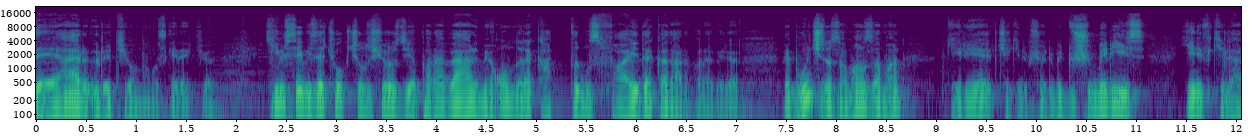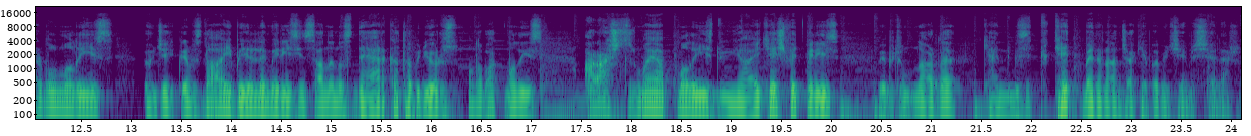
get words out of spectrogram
değer üretiyor olmamız gerekiyor. Kimse bize çok çalışıyoruz diye para vermiyor. Onlara kattığımız fayda kadar para veriyor. Ve bunun için de zaman zaman geriye çekilip şöyle bir düşünmeliyiz. Yeni fikirler bulmalıyız. Önceliklerimizi daha iyi belirlemeliyiz. İnsanlara nasıl değer katabiliyoruz ona bakmalıyız. Araştırma yapmalıyız. Dünyayı keşfetmeliyiz. Ve bütün bunlar da kendimizi tüketmeden ancak yapabileceğimiz şeyler.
